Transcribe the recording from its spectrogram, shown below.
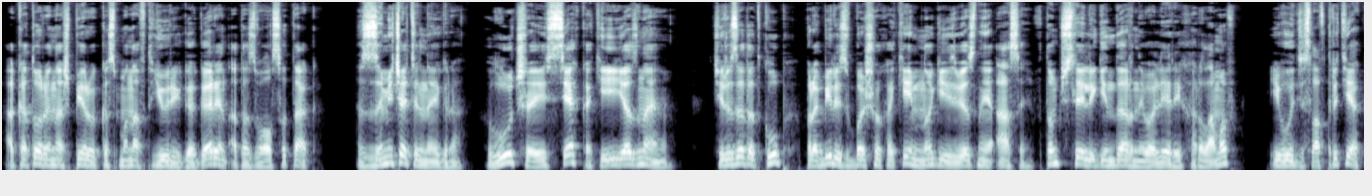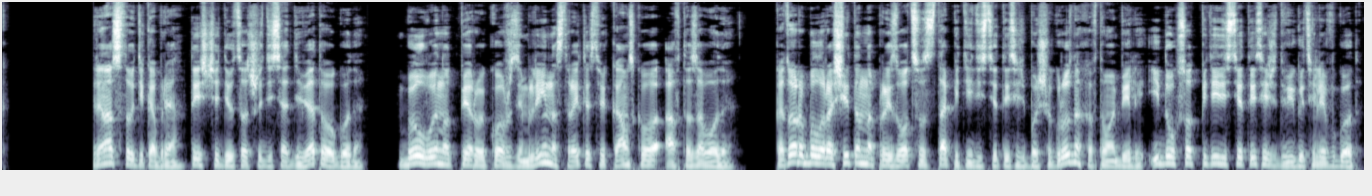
о которой наш первый космонавт Юрий Гагарин отозвался так. «Замечательная игра. Лучшая из всех, какие я знаю». Через этот клуб пробились в большой хоккей многие известные асы, в том числе легендарный Валерий Харламов и Владислав Третьяк. 13 декабря 1969 года был вынут первый ковш земли на строительстве Камского автозавода, который был рассчитан на производство 150 тысяч большегрузных автомобилей и 250 тысяч двигателей в год.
